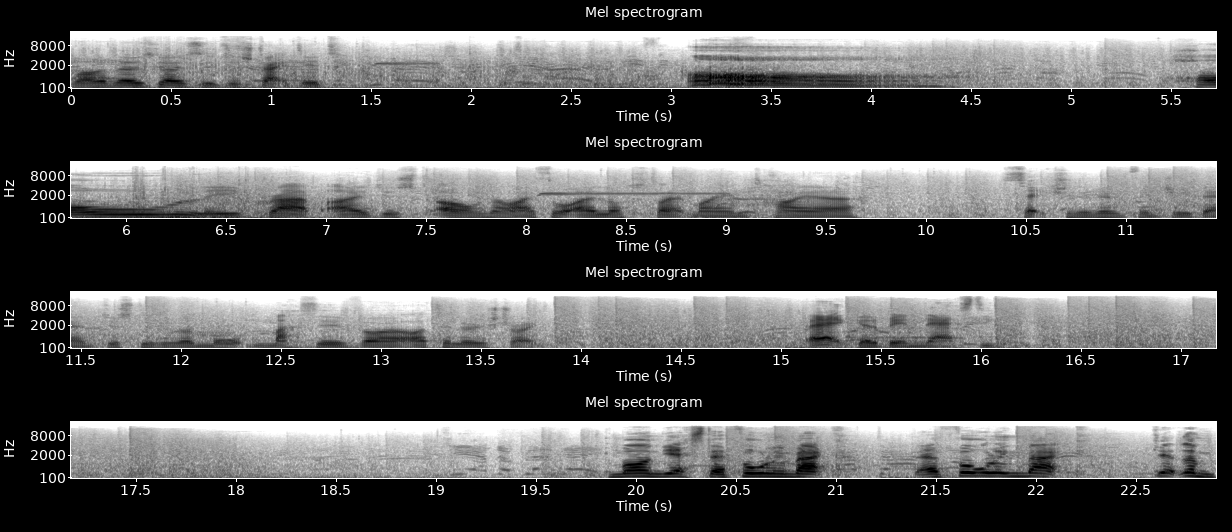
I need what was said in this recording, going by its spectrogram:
While those guys are distracted. Oh! Holy crap, I just... Oh no, I thought I lost like my entire section of infantry then just because of a more massive uh, artillery strike. That could have been nasty. Come on, yes, they're falling back. They're falling back. Get them.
